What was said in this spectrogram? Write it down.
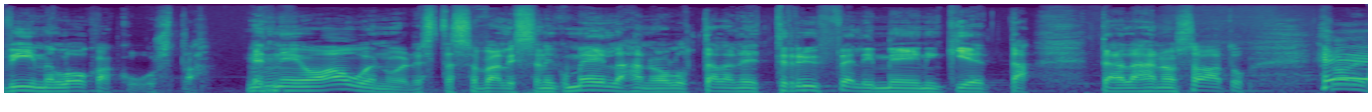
viime lokakuusta, mm. että ne ei ole auennut edes tässä välissä, niin kuin meillähän on ollut tällainen tryffelimeininki, että täällähän on saatu, hei,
